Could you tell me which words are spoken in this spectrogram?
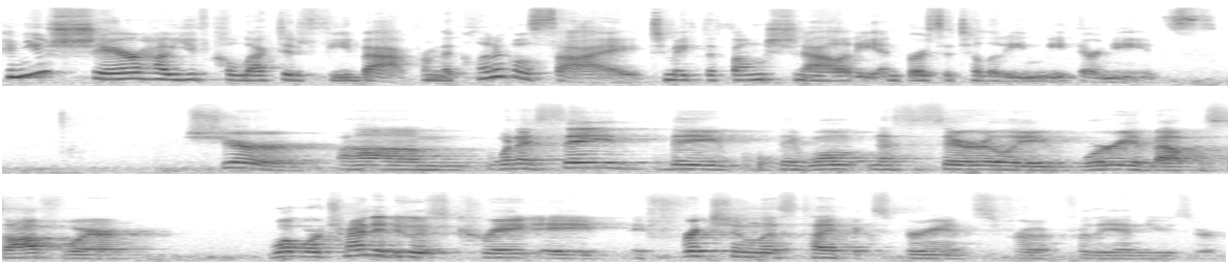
Can you share how you've collected feedback from the clinical side to make the functionality and versatility meet their needs? Sure. Um, when I say they they won't necessarily worry about the software, what we're trying to do is create a, a frictionless type experience for, for the end user.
